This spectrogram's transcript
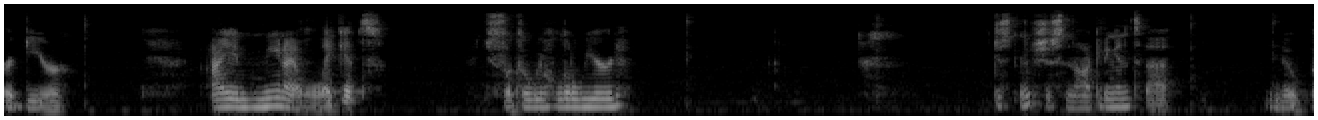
or deer. I mean, I like it. Just looks a little weird. Just, it's just not getting into that. Nope.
